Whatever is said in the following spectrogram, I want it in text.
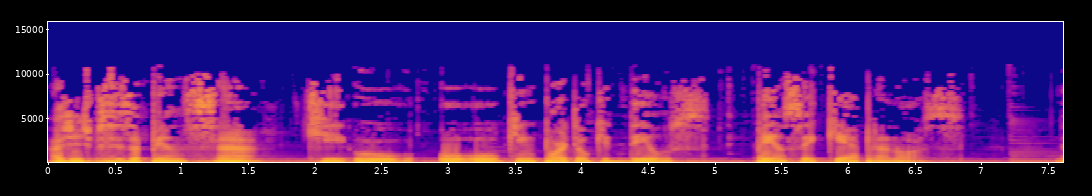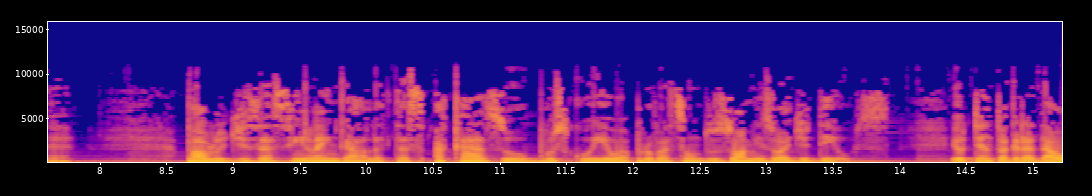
A gente precisa pensar que o, o, o que importa é o que Deus pensa e quer para nós, né? Paulo diz assim lá em Gálatas, acaso busco eu a aprovação dos homens ou a de Deus? Eu tento agradar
